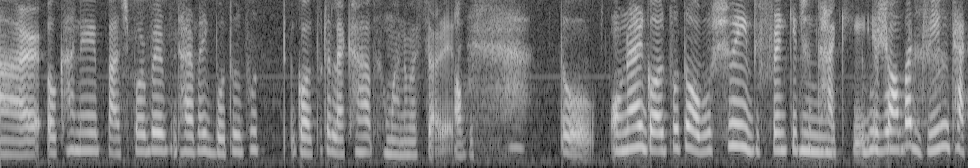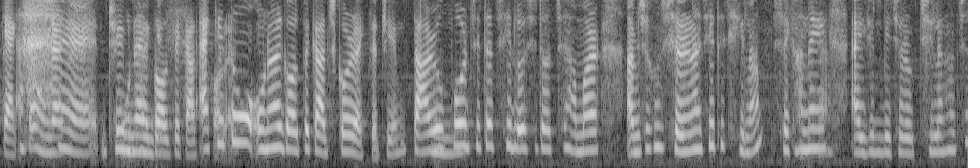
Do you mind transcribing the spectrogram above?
আর ওখানে পাঁচ পর্বের ধারাবাহিক বোতলভূত গল্পটা লেখা হুমায়ুন আহমেদ স্যারের। তো ওনার গল্প তো অবশ্যই ডিফারেন্ট কিছু থাকে সবার ড্রিম থাকে একটা ওনার হ্যাঁ, ওনার থাকে। গল্পে কাজ একে তো ওনার গল্পে কাজ করার একটা ড্রিম তার উপর যেটা ছিল সেটা হচ্ছে আমার আমি যখন সেরেনাচিতে ছিলাম সেখানে আচ্ছা। একজন বিচারক ছিলেন হচ্ছে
